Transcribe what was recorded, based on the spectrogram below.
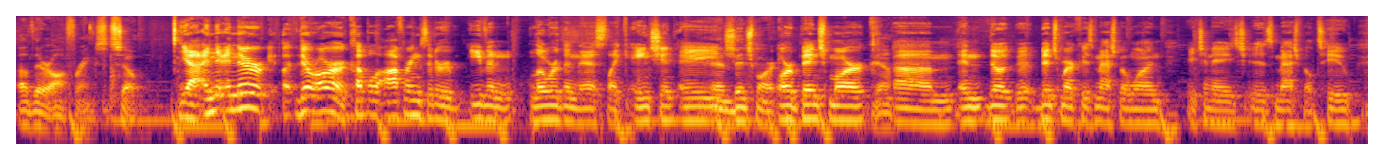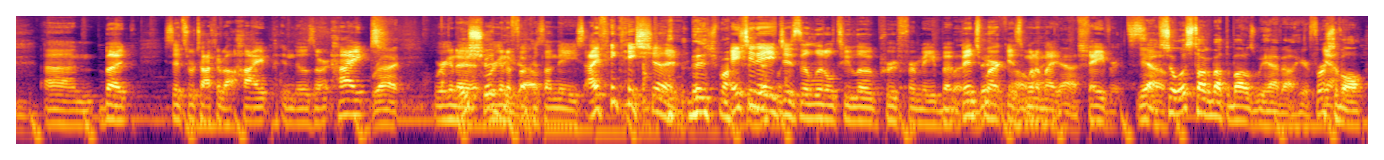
of their offerings. So, Yeah, and and there there are a couple of offerings that are even lower than this, like Ancient Age And Benchmark. or Benchmark. Yeah. Um, and the, the Benchmark is Mashbill One, Ancient Age is Mashbill Two. Um, but since we're talking about hype and those aren't hyped, Right. We're gonna we're gonna be, focus though. on these. I think they should. Benchmark Ancient Age is a little too low proof for me, but, But Benchmark Ben- is oh one of my my gosh. favorites. yeah. So, let's talk about the bottles we have out here. First Yeah. of all,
